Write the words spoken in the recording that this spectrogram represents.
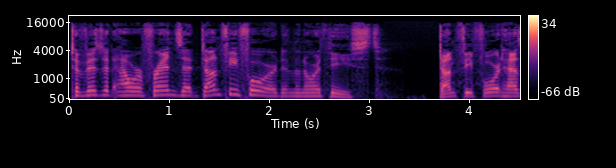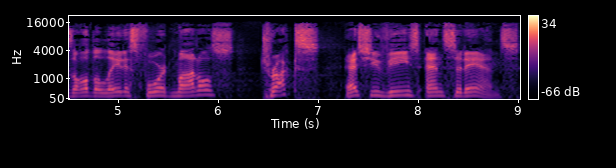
to visit our friends at Dunphy Ford in the Northeast. Dunphy Ford has all the latest Ford models, trucks, SUVs, and sedans.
